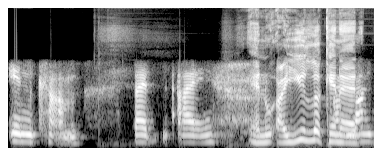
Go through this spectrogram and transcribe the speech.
income, but I And are you looking at like-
